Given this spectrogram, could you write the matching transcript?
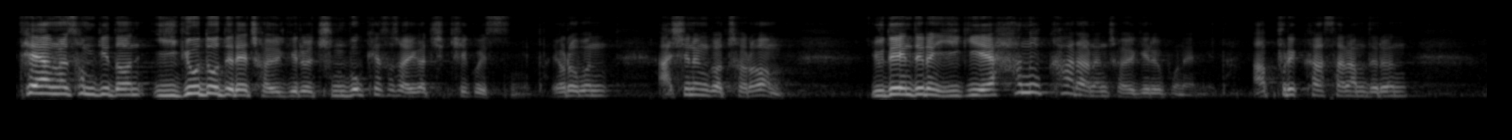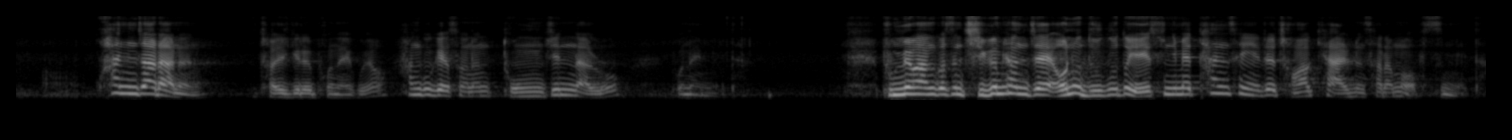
태양을 섬기던 이교도들의 절기를 중복해서 저희가 지키고 있습니다. 여러분 아시는 것처럼 유대인들은 이기에 한우카라는 절기를 보냅니다. 아프리카 사람들은 환자라는 절기를 보내고요. 한국에서는 동짓날로 보냅니다. 분명한 것은 지금 현재 어느 누구도 예수님의 탄생일을 정확히 아는 사람은 없습니다.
